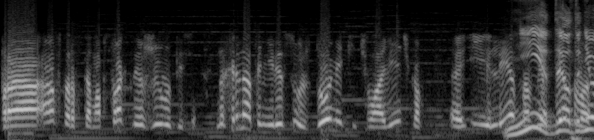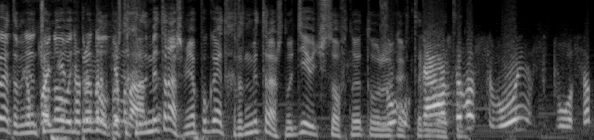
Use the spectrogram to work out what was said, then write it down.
Про авторов там абстрактной живописи. Нахрена ты не рисуешь домики, человечков э, и лес? Нет, дело-то не в этом. Я ничего нового не придумал. Просто хронометраж. Меня пугает хронометраж. Ну, 9 часов, ну это уже Ну, у как-то... ребята. каждого свой способ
